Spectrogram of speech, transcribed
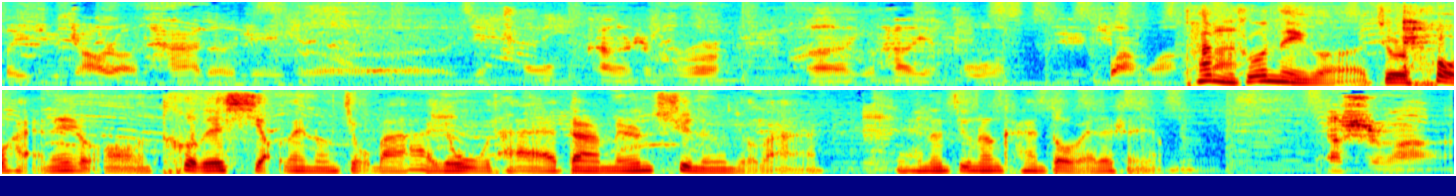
可以去找找他的这个演出，看看什么时候呃有他的演出。逛逛。他们说那个就是后海那种特别小那种酒吧，有舞台，但是没人去那种酒吧，你还能经常看窦唯的身影吗？啊，是吗？啊，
